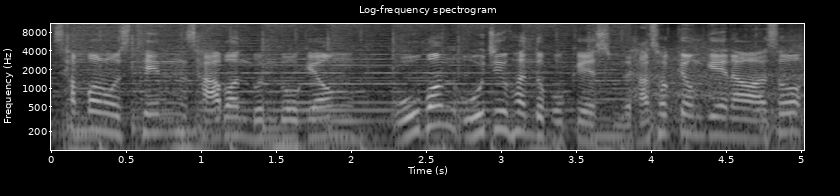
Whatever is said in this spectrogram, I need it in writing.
3번 오스틴, 4번 문도경, 5번 오지환도 복귀했습니다. 다섯 경기에 나와서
